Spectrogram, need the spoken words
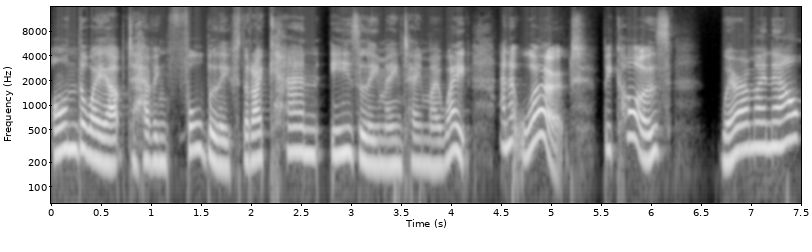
on the way up to having full belief that I can easily maintain my weight. And it worked because where am I now?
